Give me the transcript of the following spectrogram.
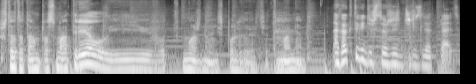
что-то там посмотрел, и вот можно использовать этот момент. А как ты видишь свою жизнь через лет пять?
